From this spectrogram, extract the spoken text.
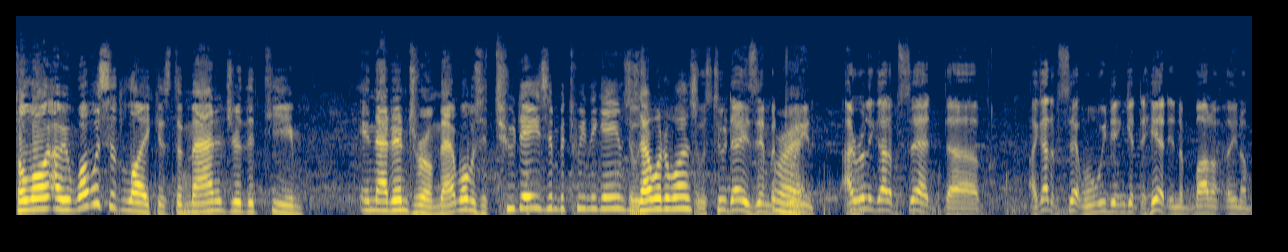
The long. I mean, what was it like as the manager of the team in that interim? That what was it? Two days in between the games? Is was- that what it was? It was two days in between. Right. I really got upset. Uh, I got upset when we didn't get the hit in the bottom, you know,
